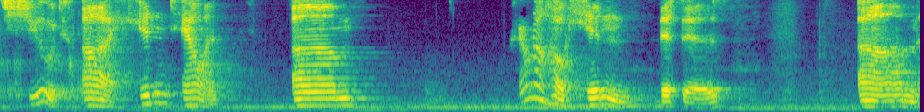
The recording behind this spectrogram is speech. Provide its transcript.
Shoot, uh, hidden talent. Um, I don't know how hidden this is. Um,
